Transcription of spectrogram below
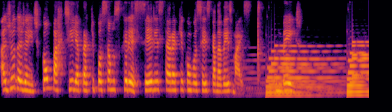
Ajuda a gente, compartilha para que possamos crescer e estar aqui com vocês cada vez mais. Um beijo!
